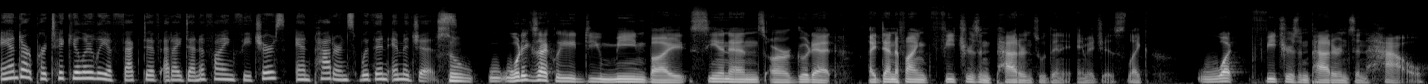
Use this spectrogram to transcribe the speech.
and are particularly effective at identifying features and patterns within images. So, what exactly do you mean by CNNs are good at identifying features and patterns within images? Like, what features and patterns and how?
